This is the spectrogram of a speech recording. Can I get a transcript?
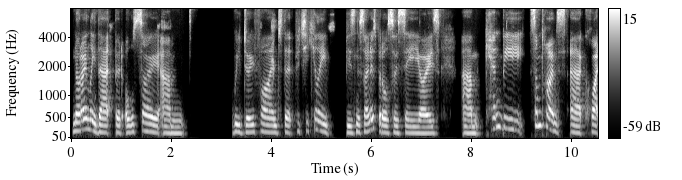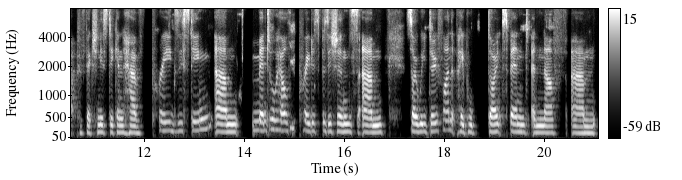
Not only that, but also um, we do find that particularly business owners, but also CEOs, um, can be sometimes uh, quite perfectionistic and have pre-existing um, mental health predispositions. Um, so we do find that people don't spend enough um,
